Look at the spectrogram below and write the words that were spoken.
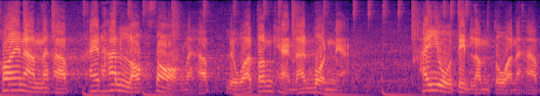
ข้อแนะนำนะครับ ให้ท่านล็อกศอกนะครับ หรือว่าต้นแขนด้านบนเนี่ย ให้อยู่ติดลำตัวนะครับ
